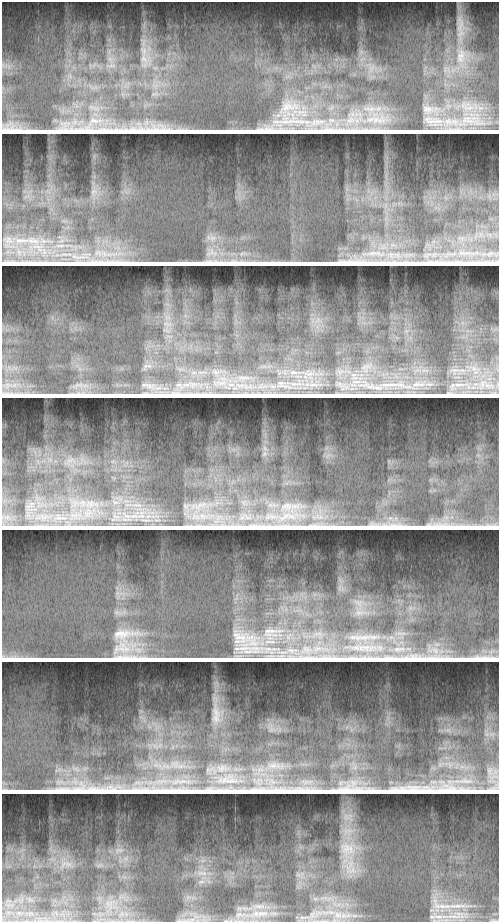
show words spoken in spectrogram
begitu. Nah, terus nanti dilatih sedikit demi sedikit. Jadi orang kalau tidak dilatih puasa, kalau sudah besar akan sangat sulit untuk bisa berpuasa. Berat puasa. Wong biasa ya, poso juga berat kadang-kadang ya kan? Nah ini biasa, tahu poso, ya. tapi kalau pas hari puasa itu ya Rasulnya juga berat juga kan, ya kan? Padahal sudah tiap sudah tiap tahun, apalagi yang tidak biasa puasa. Makanya ini dilatih seperti itu. Lah, kalau nanti meninggalkan puasa, maka dipotong, ya, dipotong. Kalau kalau ibu biasanya kan ada masa halangan, ya, kan? ada yang seminggu, nanti dikodok tidak harus urut-urut. Ya.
